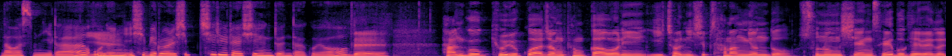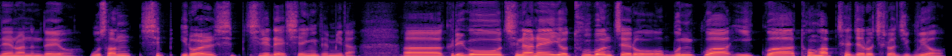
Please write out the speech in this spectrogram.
나왔습니다. 예. 오는 11월 17일에 시행된다고요. 네. 한국교육과정평가원이 2023학년도 수능 시행 세부 계획을 내놨는데요. 우선 11월 17일에 시행이 됩니다. 아, 그리고 지난해에 이어 두 번째로 문과, 이과 통합 체제로 치러지고요.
